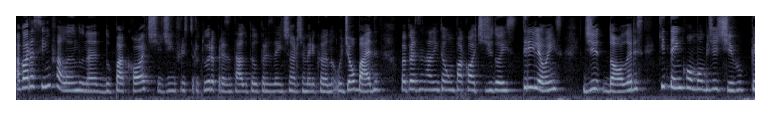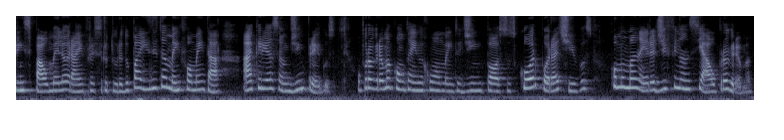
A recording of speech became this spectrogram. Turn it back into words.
Agora sim, falando né, do pacote de infraestrutura apresentado pelo presidente norte-americano, o Joe Biden, foi apresentado então um pacote de 2 trilhões de dólares que tem como objetivo principal melhorar a infraestrutura do país e também fomentar a criação de empregos. O programa conta ainda com aumento de impostos corporativos, como maneira de financiar o programa.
